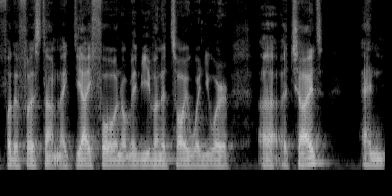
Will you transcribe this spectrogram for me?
for the first time, like the iPhone or maybe even a toy when you were uh, a child. And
